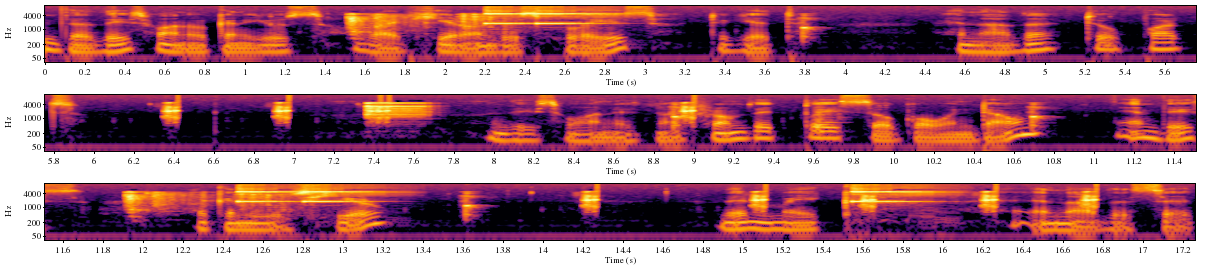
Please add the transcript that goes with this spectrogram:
and uh, this one we can use right here on this place to get another two parts. This one is not from that place so going down. And this I can use here. Then make another set.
